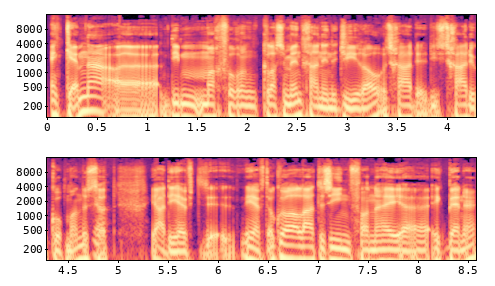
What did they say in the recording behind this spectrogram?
En Kemna, die mag voor een klassement gaan in de Giro. Een schadu die schaduwkopman. Dus Ja. Dat, ja, die, heeft, die heeft ook wel laten zien van... hé, hey, ik ben er.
